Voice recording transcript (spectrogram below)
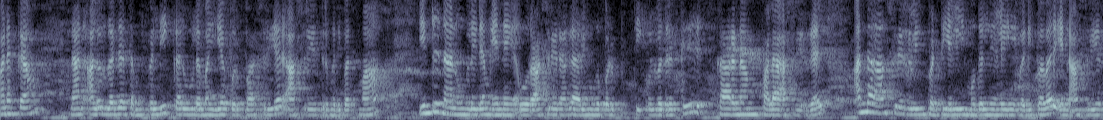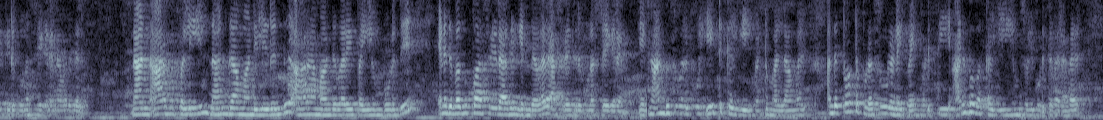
வணக்கம். நான் அலூர் கஜா தமிழ்ப்பள்ளி கருவூல மைய பொறுப்பாசிரியர் ஆசிரியர் திருமதி பத்மா. இன்று நான் உங்களிடம் என்னை ஒரு ஆசிரியராக அறிமுகப்படுத்திக் கொள்வதற்கு காரணம் பல ஆசிரியர்கள். அந்த ஆசிரியர்களின் பட்டியலில் முதல் நிலையை வகிப்பவர் என் ஆசிரியர் திரு குணசேகரன் அவர்கள். நான் ஆரம்ப பள்ளியில் நான்காம் ஆண்டிலிருந்து ஆறாம் ஆண்டு வரை பயிலும் பொழுது எனது வகுப்பாசிரியராக இருந்தவர் ஆசிரியர் திரு குணசேகரன் என் நான்கு சுவருக்குள் ஏட்டுக்கல்வியை மட்டுமல்லாமல் அந்த தோட்டப்புற சூழலை பயன்படுத்தி அனுபவ கல்வியையும் சொல்லிக் கொடுத்தவர் அவர்.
